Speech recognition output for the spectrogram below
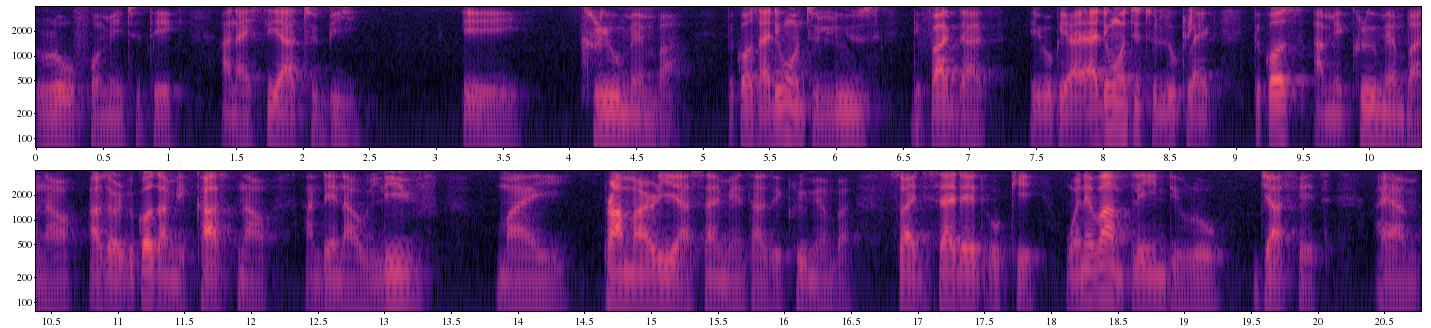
role for me to take, and I see her to be a crew member because I didn't want to lose the fact that okay, I, didn't want it to look like because I'm a crew member now. Uh, sorry, because I'm a cast now, and then I will leave my primary assignment as a crew member. So I decided, okay, whenever I'm playing the role Japhet, I am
